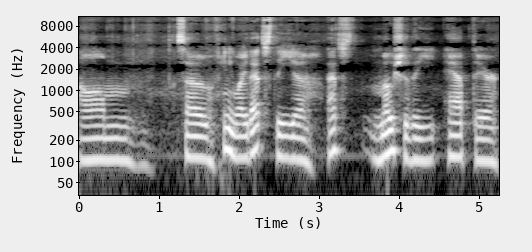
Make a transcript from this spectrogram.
Um, so anyway, that's the uh, that's most of the app there.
